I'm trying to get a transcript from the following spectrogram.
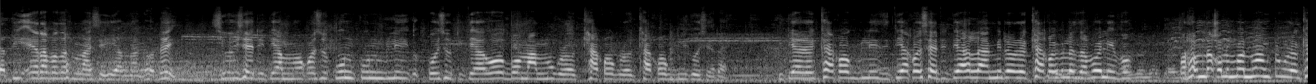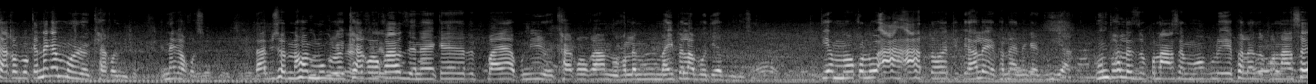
ৰাতি এটা বজাত সোমাইছেহি আমাৰ ঘৰত দেই। চিঞৰিছে তেতিয়া মই কৈছোঁ কোন কোন বুলি কৈছোঁ? তেতিয়া অ' বৰমা মোক ৰক্ষা কৰক ৰক্ষা কৰক বুলি কৈছে তাই। তেতিয়া ৰক্ষা কৰক বুলি যেতিয়া কৈছে তেতিয়াহ'লে আমিতো ৰক্ষা কৰিবলৈ যাবই লাগিব। প্ৰথমতে ক'লোঁ মই নোৱাৰোঁ তোক ৰক্ষা কৰিব। কেনেকৈ মই ৰক্ষা কৰিম তোক? এনেকৈ কৈছোঁ। তাৰপিছত নহয় মোক ৰক্ষা কৰক আৰু যেনেকৈ পায় আপুনি ৰক্ষা কৰক আৰু নহ'লে মোক মাৰি পেলাব এতিয়া বুলি কৈছে। তেতিয়া মই ক'লোঁ আহ আহ তই তেতিয়াহ'লে এইফালে এনেকৈ ঘূৰি আহ। কোনফালে জপনা আছে মই বোলো এইফালে জপনা আছে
